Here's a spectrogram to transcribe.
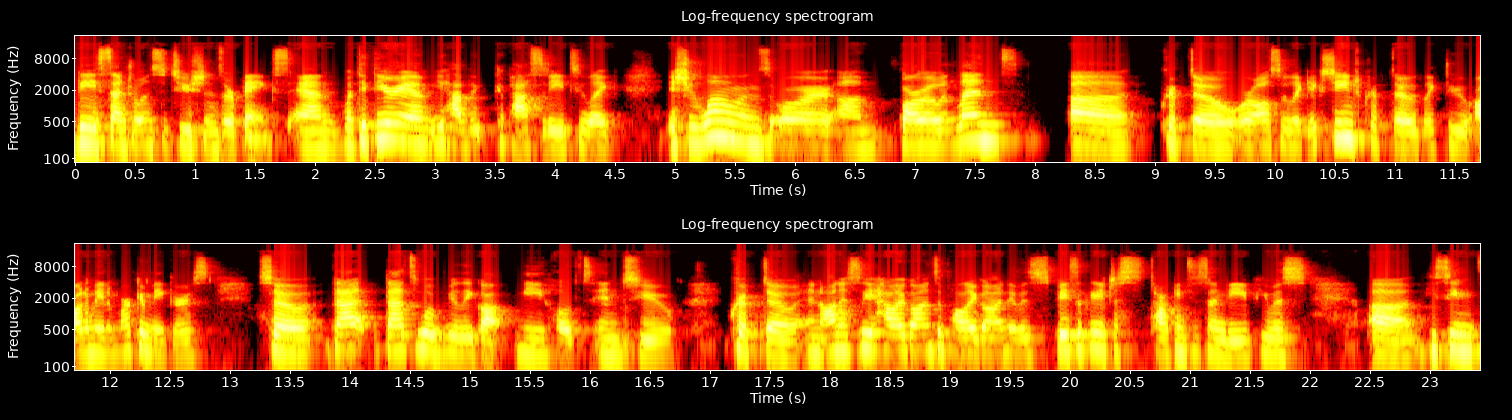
these central institutions or banks. And with Ethereum, you have the capacity to like issue loans or, um, borrow and lend, uh, crypto or also like exchange crypto like through automated market makers. So that that's what really got me hooked into crypto. And honestly, how I got into Polygon, it was basically just talking to Sandeep. He was uh, he seemed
